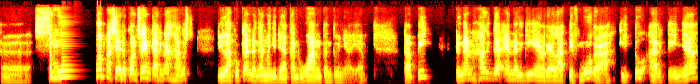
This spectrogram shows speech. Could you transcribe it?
eh, semua pasti ada constraint karena harus dilakukan dengan menyediakan uang tentunya ya. Tapi dengan harga energi yang relatif murah itu artinya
